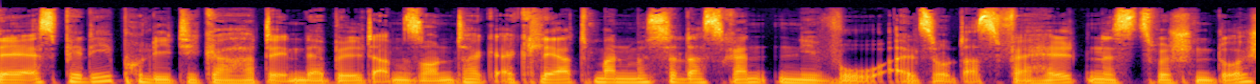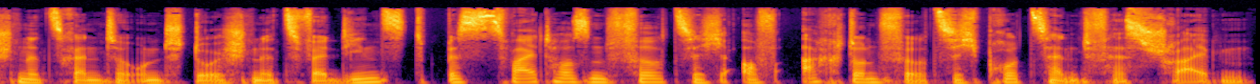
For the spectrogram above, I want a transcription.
Der SPD-Politiker hatte in der Bild am Sonntag erklärt, man müsse das Rentenniveau, also das Verhältnis zwischen Durchschnittsrente und Durchschnittsverdienst, bis 2040 auf 48 Prozent festschreiben.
